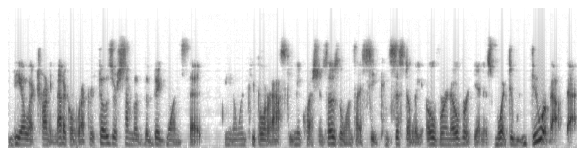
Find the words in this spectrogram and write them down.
the electronic medical record. Those are some of the big ones that, you know, when people are asking me questions, those are the ones I see consistently over and over again is what do we do about that?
